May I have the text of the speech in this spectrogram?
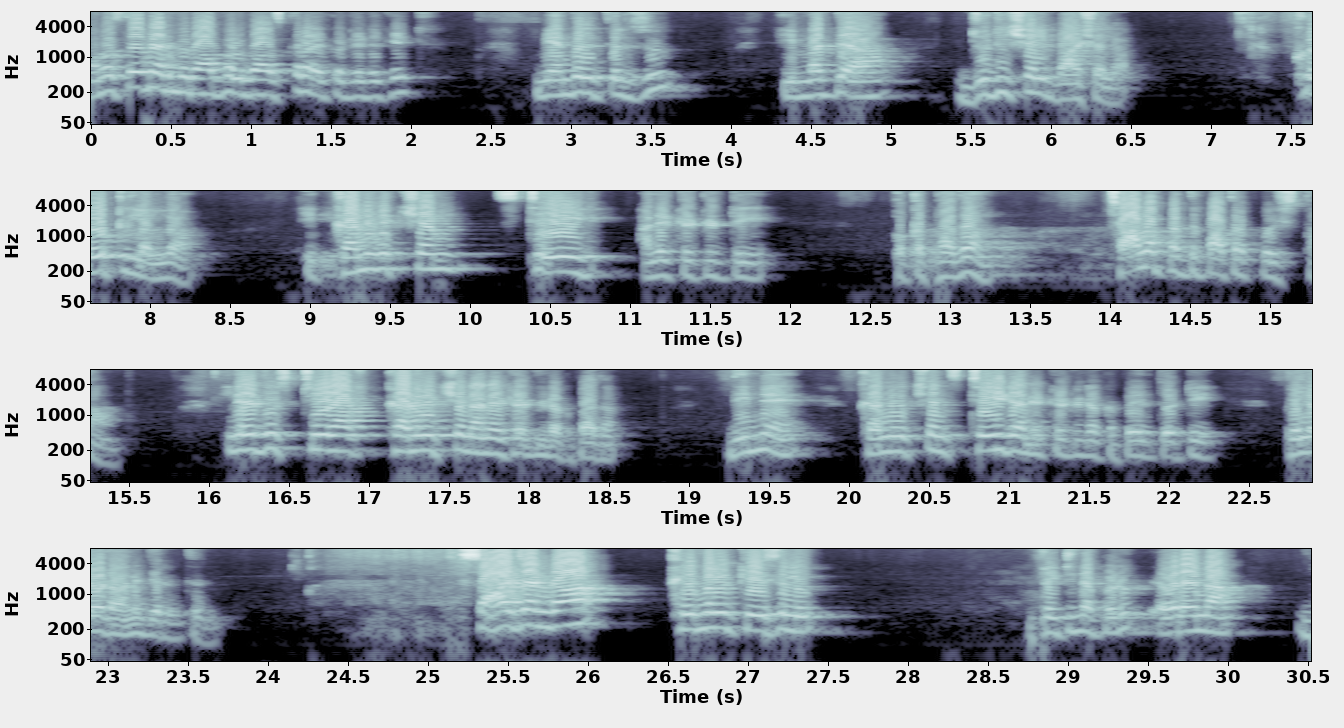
నమస్తే నేను మీ Apple Bhaskar high court dedicate మీ అందరికీ తెలుసు ఈ మధ్య జ్యుడిషియల్ భాషల కోర్టులలో ఈ కన్విక్షన్ స్టేజ్ అనేటటువంటి ఒక పదం చాలా పెద్ద పాత్ర పోషిస్తూ ఉంది. లేదు స్టే ఆఫ్ కన్విక్షన్ అనేటటువంటి ఒక పదం. దీన్నే కన్విక్షన్ స్టేజ్ అనేటటువంటి ఒక పేరుతోటి పిలవడం అనేది జరుగుతుంది. సహజంగా క్రిమినల్ కేసులు పెట్టినప్పుడు ఎవరైనా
